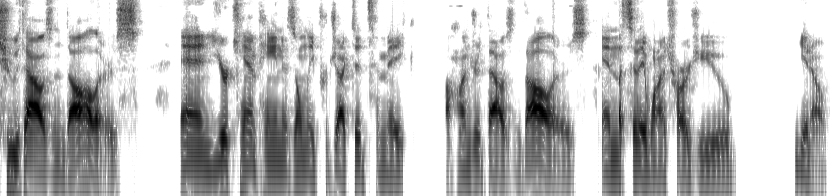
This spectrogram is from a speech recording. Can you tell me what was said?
$2000 and your campaign is only projected to make $100000 and let's say they want to charge you you know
